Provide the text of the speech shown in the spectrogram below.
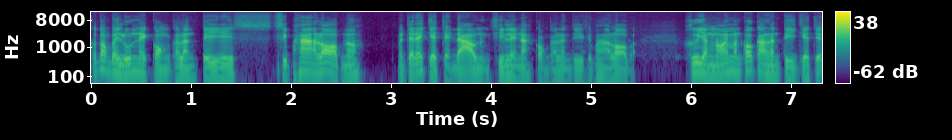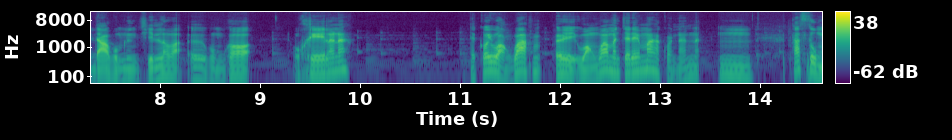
ก็ต้องไปลุ้นในกล่องการันตี 15 รอบเนาะ มันจะได้เกียร์เจ็ดดาวหนึ่งชิ้นเลยนะ กล่องการันตี 15 รอบอะ คืออย่างน้อยมันก็การันตีเกียร์เจ็ดดาวผมหนึ่งชิ้นแล้วอะเออผมก็โอเคแล้วนะ แต่ก็หวังว่า เอ้ยหวังว่ามันจะได้มากกว่านั้นอะอืม ถ้าสุ่ม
